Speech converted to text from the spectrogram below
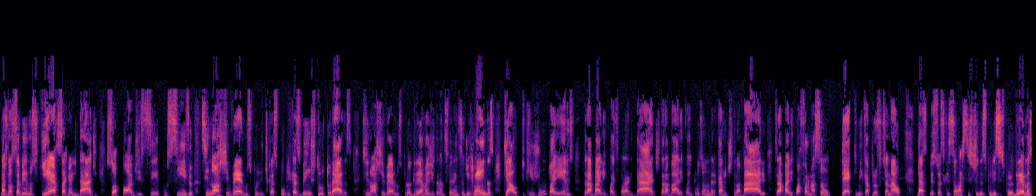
Mas nós sabemos que essa realidade só pode ser possível se nós tivermos políticas públicas bem estruturadas, se nós tivermos programas de transferência de rendas que, que junto a eles trabalhem com a escolaridade, trabalhem com a inclusão no mercado de trabalho, trabalhem com a formação técnica profissional das pessoas que são assistidas por esses programas.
